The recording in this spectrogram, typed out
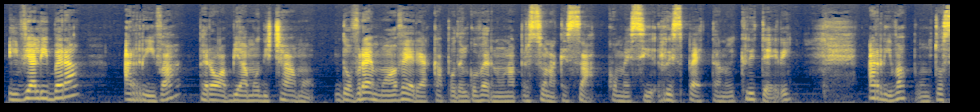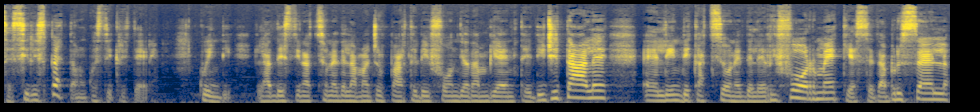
Il via libera arriva, però abbiamo, diciamo, dovremmo avere a capo del governo una persona che sa come si rispettano i criteri, arriva appunto se si rispettano questi criteri. Quindi la destinazione della maggior parte dei fondi ad ambiente digitale, eh, l'indicazione delle riforme chieste da Bruxelles,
